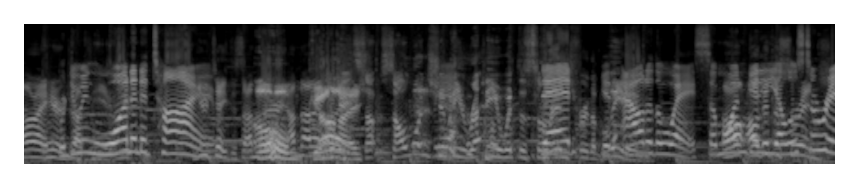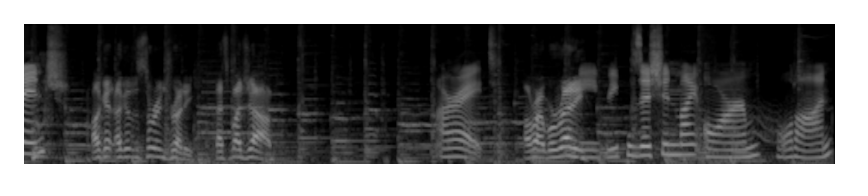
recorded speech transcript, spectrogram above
All right, here. We're doing you- one at a time. You take this. I'm, Oh, ready. I'm not God. Okay, Gosh. so, someone should Yeah. be ready with the syringe Dead, for the bleeding. get out of the way. Someone I'll get get a the yellow syringe. syringe. I'll get, I'll get the syringe ready. That's my job. All right. All right, we're ready. Let me reposition my arm. Hold on.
